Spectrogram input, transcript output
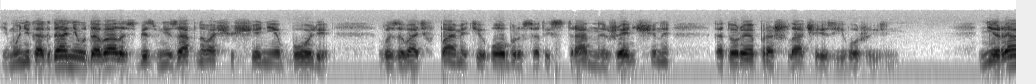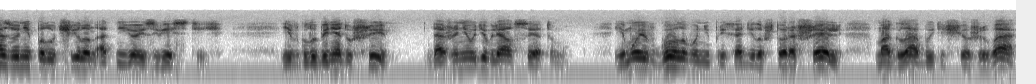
Ему никогда не удавалось без внезапного ощущения боли вызывать в памяти образ этой странной женщины, которая прошла через его жизнь. Ни разу не получил он от нее известий, и в глубине души даже не удивлялся этому. Ему и в голову не приходило, что Рошель могла быть еще жива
